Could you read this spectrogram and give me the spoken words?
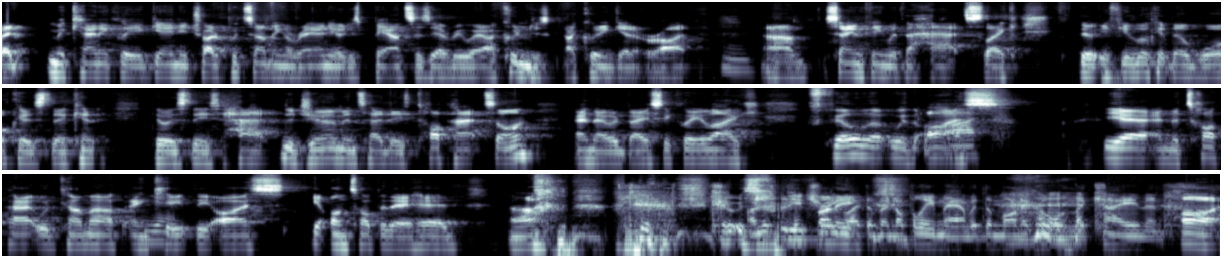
but mechanically, again, you try to put something around you, it just bounces everywhere. I couldn't just I couldn't get it right. Mm. Um, same thing with the hats. Like the, if you look at the walkers, there can there was these hat. The Germans had these top hats on, and they would basically like fill it with ice. ice yeah, and the top hat would come up and yeah. keep the ice on top of their head. Uh, it was I'm just picturing funny. like the Monopoly man with the monocle and the cane, and oh,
